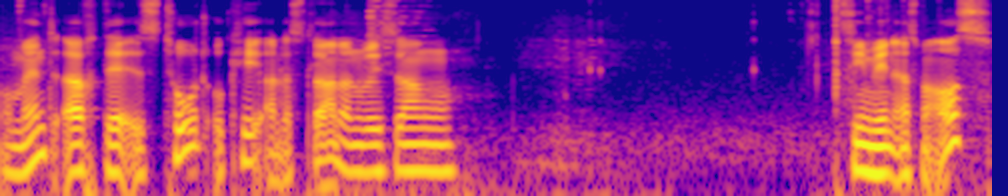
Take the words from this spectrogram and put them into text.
Moment, ach, der ist tot. Okay, alles klar. Dann würde ich sagen, ziehen wir ihn erstmal aus.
